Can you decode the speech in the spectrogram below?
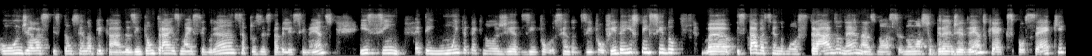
onde elas estão sendo aplicadas. Então, traz mais segurança para os estabelecimentos e, sim, é, tem muita tecnologia desenvol sendo desenvolvida e isso tem sido, uh, estava sendo mostrado né, nas nossa, no nosso grande evento, que é a ExpoSec,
